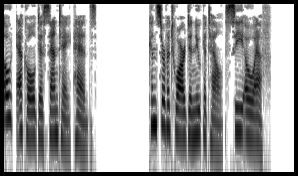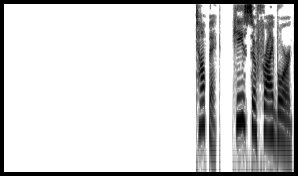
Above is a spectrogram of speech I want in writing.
Haute École de Santé Heads. Conservatoire de Neuchâtel COF Topic. HES-SO Freiburg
